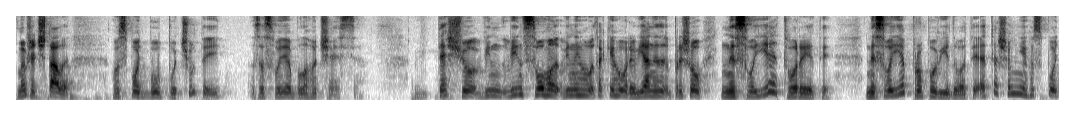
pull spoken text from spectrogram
Ми вже читали, Господь був почутий за своє благочестя. Те, що він, він свого, він його так і говорив: я не прийшов не своє творити, не своє проповідувати, а те, що мені Господь,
